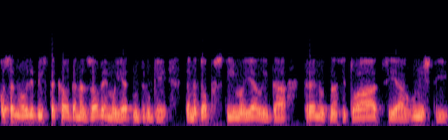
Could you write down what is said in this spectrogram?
Posebno ovdje bi istakao da nazovemo jedni druge, da ne dopustimo jeli, da trenutna situacija uništi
